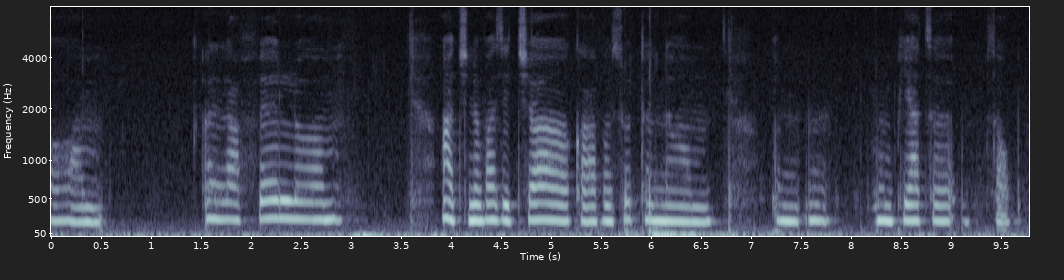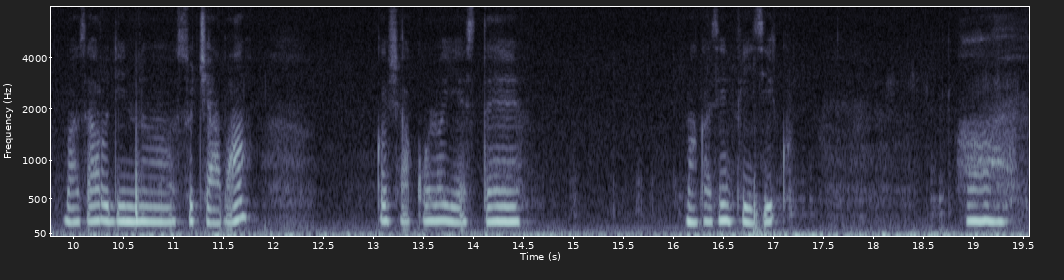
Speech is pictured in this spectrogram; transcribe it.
Um, la fel, um, a, cineva zicea că a văzut în, um, în, în, în piață sau bazarul din uh, Suceava, că și acolo este magazin fizic. Uh,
